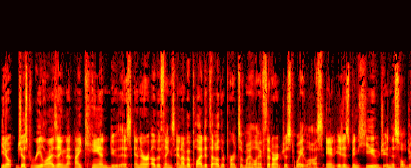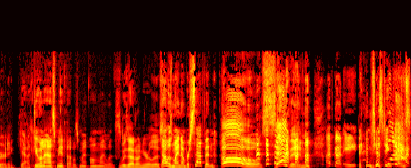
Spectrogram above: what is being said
you know, just realizing that I can do this and there are other things. And I've applied it to other parts of my life that aren't just weight loss. And it has been huge in this whole journey. Yeah. Do you want to ask me if that was my on my list? Was that on your list? That was my number seven. oh, seven? I've got eight, just in case.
